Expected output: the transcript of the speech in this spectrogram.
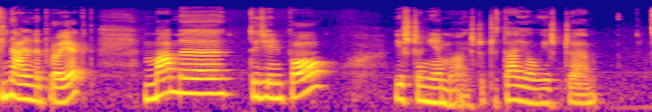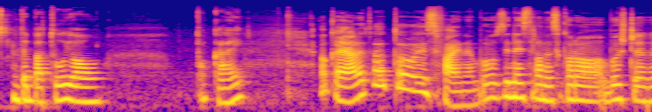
finalny projekt. Mamy tydzień po, jeszcze nie ma, jeszcze czytają, jeszcze debatują. Okej. Okej, ale to, to jest fajne, bo z jednej strony, skoro, bo jeszcze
